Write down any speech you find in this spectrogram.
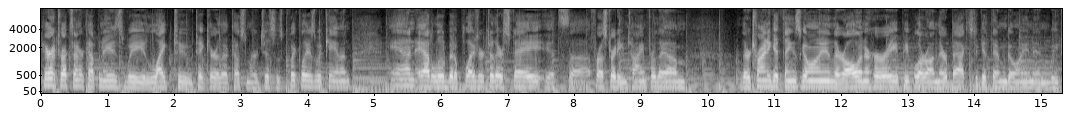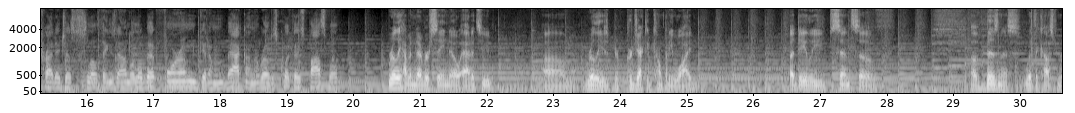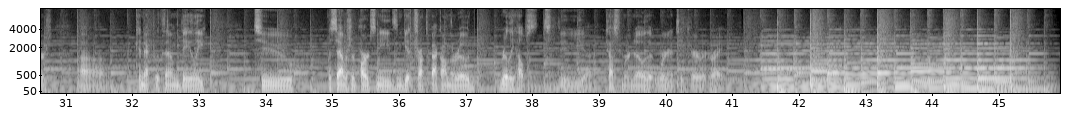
Here at Truck Center Companies, we like to take care of the customer just as quickly as we can and add a little bit of pleasure to their stay. It's a frustrating time for them. They're trying to get things going. They're all in a hurry. People are on their backs to get them going and we try to just slow things down a little bit for them, get them back on the road as quickly as possible. Really have a never say no attitude. Um, really is projected company-wide. A daily sense of of business with the customers. Uh, connect with them daily to establish their parts needs and get trucks back on the road. Really helps the uh, customer know that we're going to take care of it right.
